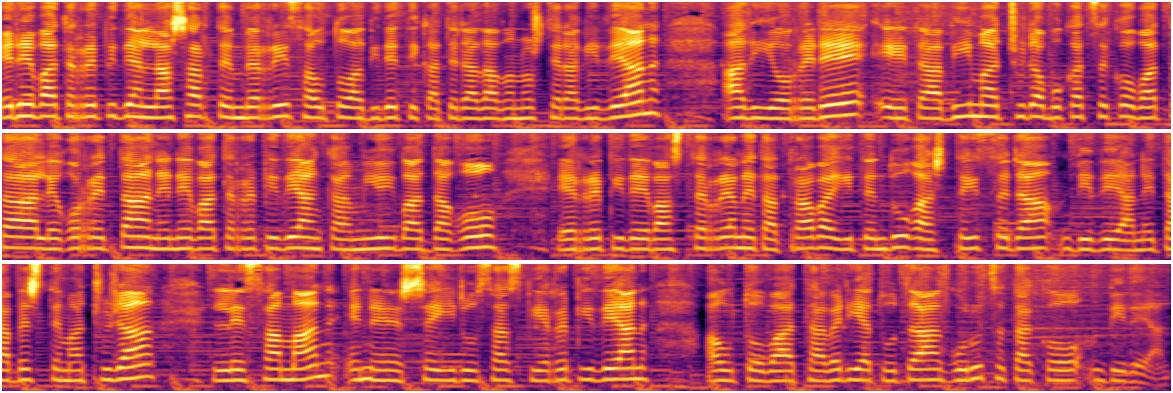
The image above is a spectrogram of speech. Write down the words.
Ere bat errepidean lasarten berriz autoa bidetik atera da donostera bidean. Adi horrere eta bi matxura bukatzeko bata legorretan ene bat errepidean kamioi bat dago errepide bazterrean eta traba egiten du gazteizera bidean. Eta beste matxura lezaman ene seiru zazpi errepidean auto bat aberiatuta gurutzetako bidean.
